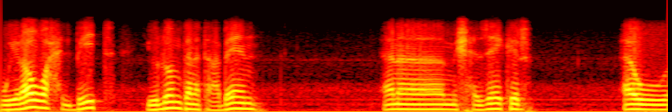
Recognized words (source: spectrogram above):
ويروح البيت يقول لهم ده أنا تعبان أنا مش هذاكر أو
